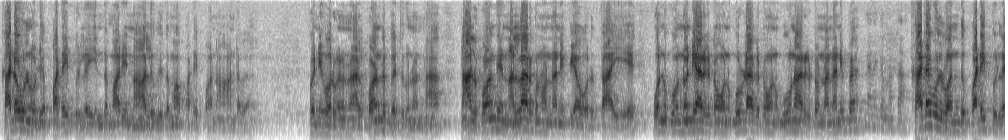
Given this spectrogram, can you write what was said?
கடவுளுடைய படைப்பில் இந்த மாதிரி நாலு விதமாக படைப்பான ஆண்டவன். இப்போ நீ ஒரு நாலு குழந்தை பெற்றுக்கணுன்னா நாலு குழந்தைய நல்லா இருக்கணும்னு நினைப்பியா ஒரு தாய்? ஒன்று நொண்டியாக இருக்கட்டும் ஒன்று குருடா இருக்கட்டும் ஒன்று கூணா இருக்கட்டும் நான் நினைப்பேன். கடவுள் வந்து படைப்பில்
